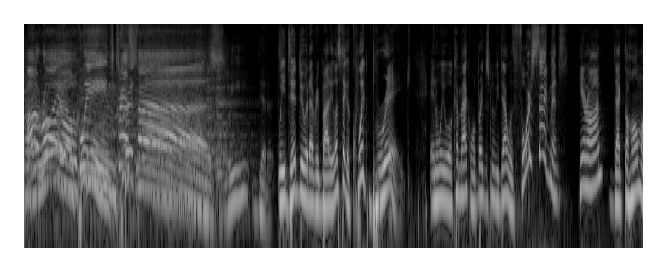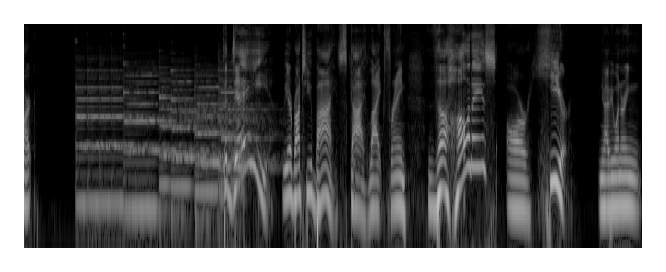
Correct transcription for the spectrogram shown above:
a Royal Queen's Christmas. We did it. We did do it, everybody. Let's take a quick break, and we will come back and we'll break this movie down with four segments here on Deck the Hallmark. Today, we are brought to you by Skylight Frame. The holidays are here. And you might be wondering,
